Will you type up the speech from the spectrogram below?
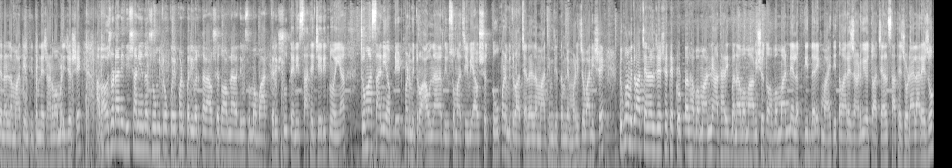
ચેનલના માધ્યમથી તમને જાણવા મળી જશે. આ વાવાઝોડાની દિશાની અંદર જો મિત્રો કોઈ પણ પરિવર્તન આવશે તો આવનારા દિવસોમાં વાત કરીશું. તેની સાથે જે રીતનું અહીંયા ચોમાસાની અપડેટ પણ મિત્રો આવનારા દિવસોમાં જેવી આવશે તો પણ મિત્રો આ ચેનલના માધ્યમથી તમને મળી જવાની છે. ટૂંકમાં મિત્રો આ ચેનલ જે છે તે ટોટલ હવામાનને આધારિત બનાવવામાં આવી છે. તો હવામાનને લગતી દરેક માહિતી તમારે જાણવી હોય તો આ ચેનલ સાથે જોડાયેલા રહેજો.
